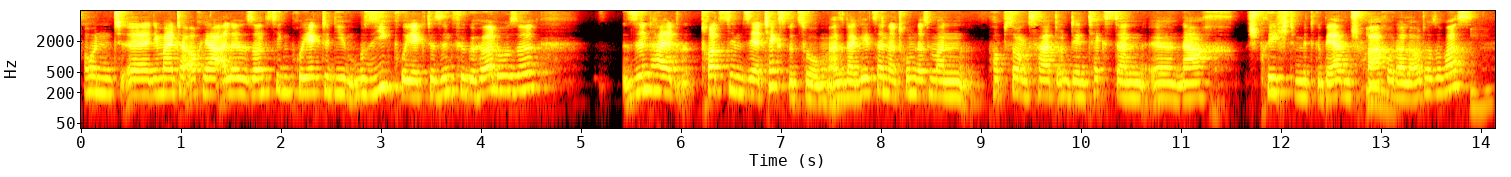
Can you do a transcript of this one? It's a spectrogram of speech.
Und äh, die meinte auch, ja, alle sonstigen Projekte, die Musikprojekte sind für Gehörlose, sind halt trotzdem sehr textbezogen. Also da geht es dann darum, dass man Popsongs hat und den Text dann äh, nachspricht mit Gebärdensprache mhm. oder lauter sowas. Mhm.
